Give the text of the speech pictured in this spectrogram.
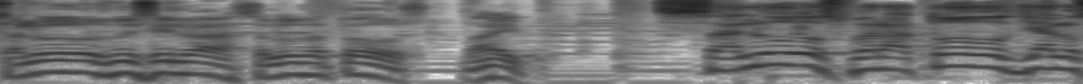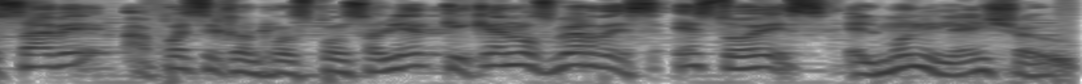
Saludos, Luis Silva. Saludos a todos. Bye. Saludos para todos, ya lo sabe. Apueste con responsabilidad que caen los verdes. Esto es el Money Line Show.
